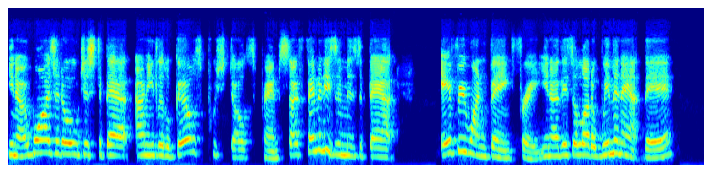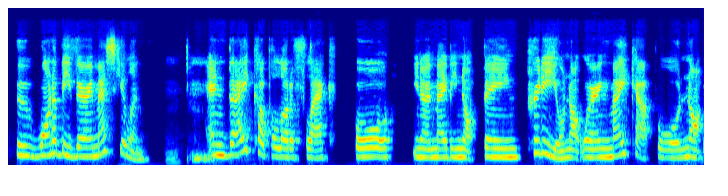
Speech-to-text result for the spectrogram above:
You know, why is it all just about only little girls push dolls' prams? So feminism is about everyone being free. You know, there's a lot of women out there who want to be very masculine, mm-hmm. and they cop a lot of flack for you know maybe not being pretty or not wearing makeup or not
